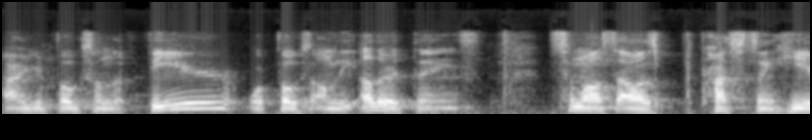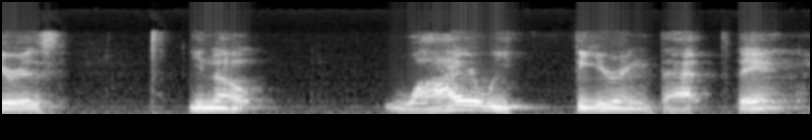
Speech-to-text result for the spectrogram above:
Are you going to focus on the fear or focus on the other things? Something else I was processing here is, you know, why are we fearing that thing?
